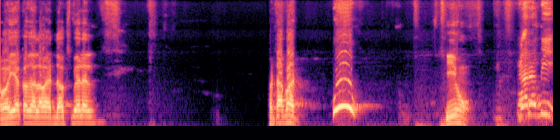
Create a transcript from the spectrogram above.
હવે એક લવાય હલાવાય દક્ષ બેલ ફટાફટ. ઈ હું? મારો બી.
